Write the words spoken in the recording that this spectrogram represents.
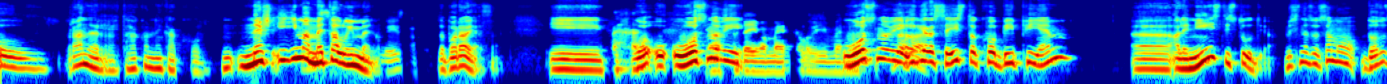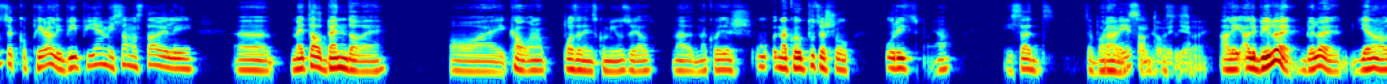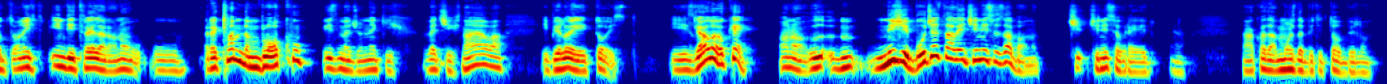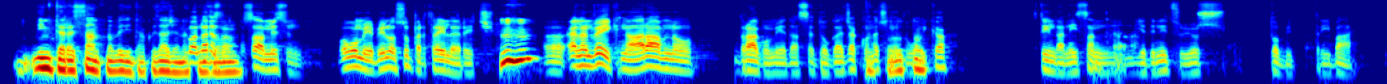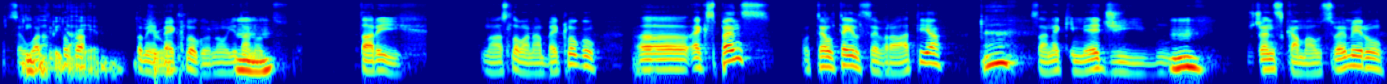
Runner, tako nekako. Nešto, i- ima Nisam. metal u imenu, Nisam. zaboravio sam. I u, u, u osnovi, da ima metal u imenu. u osnovi Da, da. igra se isto ko BPM, e, ali nije isti studio. Mislim da su samo doslovce kopirali BPM i samo stavili e, metal bendove ovaj, kao ono pozadinskom juzu, jel? Na, na koju ideš, u, na koju pucaš u, u ritmu, jel? I sad zaboravio Nisam sam to vidio. zove. Ali, ali bilo je, bilo je jedan od onih indie trailera ono, u reklamnom bloku između nekih većih najava i bilo je i to isto. I izgledalo je ok. Ono, l- m- niži budžet, ali čini se zabavno. Či- čini se u redu. Ja. Tako da možda bi ti to bilo interesantno vidjeti ako izađe na Ma ne znam, sad mislim, ovo mi je bilo super trailerić. Mhm. Uh, Alan Wake naravno, drago mi je da se događa konačno dvojka. S tim da nisam Da. jedinicu još, to bi triba se uvati toga. da je To mi je true. backlog, ono, jedan Mhm. od starijih naslova na backlogu. Uh, Expense od Telltale se vratija Ah, sa nekim edgy mm. ženskama u svemiru.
